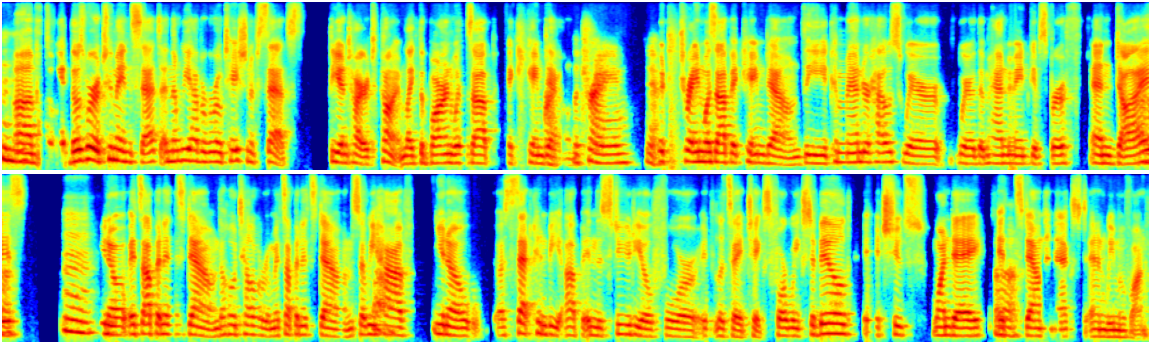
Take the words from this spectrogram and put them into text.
Mhm. Um, so those were our two main sets, and then we have a rotation of sets the entire time. Like the barn was up, it came down. The train. Yeah. The train was up, it came down. The commander house where where the handmaid gives birth and dies, Mm. you know, it's up and it's down. The hotel room, it's up and it's down. So we Oh. have, you know, a set can be up in the studio for let's say it takes four weeks to build. It shoots one day, Uh-huh. it's down the next, and we move on.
